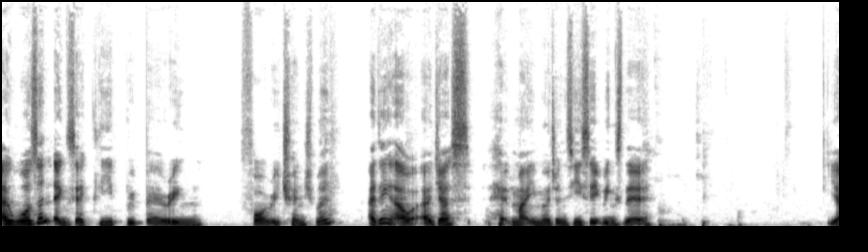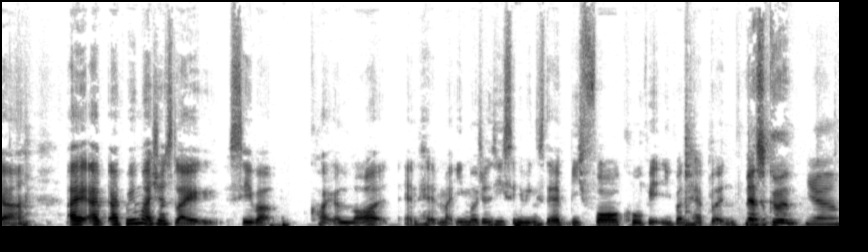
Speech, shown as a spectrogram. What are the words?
i wasn't exactly preparing for retrenchment. I think i, I just had my emergency savings there yeah I, I I pretty much just like save up quite a lot and had my emergency savings there before COVID even happened. That's good. yeah.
